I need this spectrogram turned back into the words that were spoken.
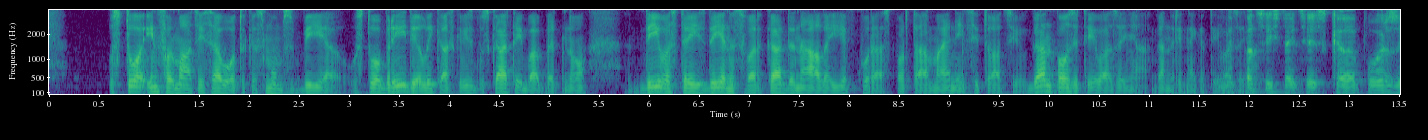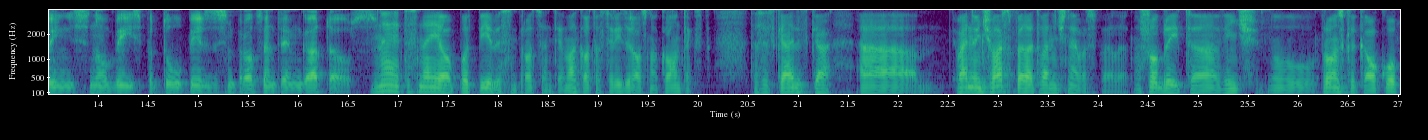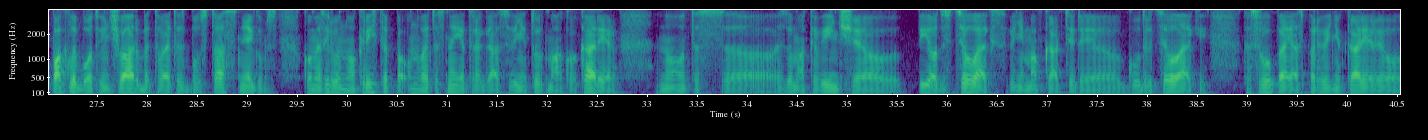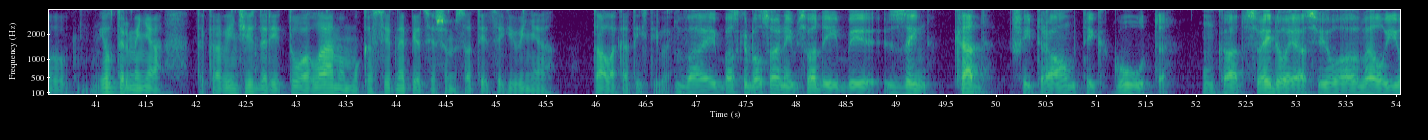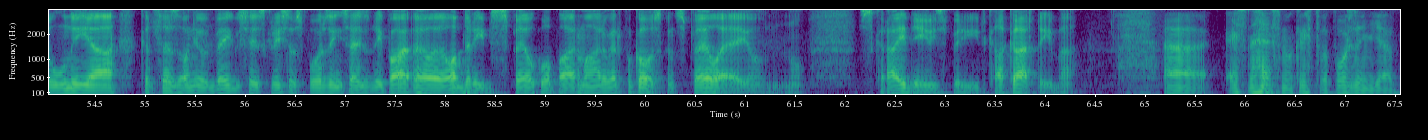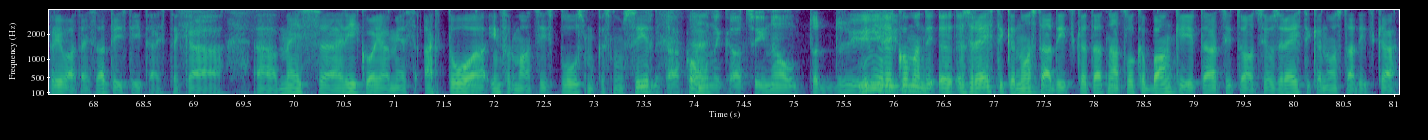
Uz to informācijas avotu, kas mums bija uz to brīdi, likās, ka viss būs kārtībā, bet no nu, divas, trīs dienas var kardināli jebkurā sportā mainīt situāciju. Gan pozitīvā ziņā, gan arī negatīvā Bet ziņā. pats izteicies, ka porziņš nav bijis pat tuvu 50% gatavs. Nē, tas ne jau pat 50%. Atkal tas ir izrauts no konteksta. Tas ir skaidrs, ka uh, vai nu viņš var spēlēt, vai viņš nevar spēlēt. Nu, šobrīd uh, viņš, nu, protams, ka kaut ko paklibot viņš var, bet vai tas būs tas sniegums, ko mēs gribam no Kristapa, un vai tas neietragās viņa turpmāko karjeru, nu, tas, uh, es domāju, ka viņš jau pieaudzis cilvēks, viņam apkārt ir gudri cilvēki, kas rūpējās par viņu karjeru ilgtermiņā. Viņš izdarīja to lēmumu, kas ir nepieciešams attiecīgi viņa tālāk attīstībai. Vai Basketbola savienības vadība zina, kad šī trauma tika gūta? Un kā tas veidojās, jo vēl jūnijā, kad sezona jau beigusies, Kristofers Porziņš aizvadīja pār, labdarības spēli kopā ar Māru Verpakovsku un spēlēja. Un, nu, skraidīja, viss bija kā kārtībā. Uh, Es neesmu Kristofers Porziņš, privātais attīstītājs. Kā, mēs rīkojāmies ar to informācijas plūsmu, kas mums ir. Bet tā komunikācija nav. Tad... Viņa ir rekomendē, uzreiz tika nostādīts, kad atnāca Luka Banka, ir tāda situācija. Uzreiz tika nostādīts, ka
